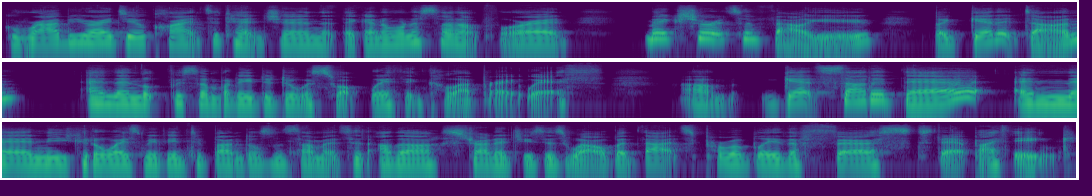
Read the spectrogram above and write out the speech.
grab your ideal client's attention, that they're going to want to sign up for it. Make sure it's of value, but get it done and then look for somebody to do a swap with and collaborate with. Um, get started there and then you could always move into bundles and summits and other strategies as well. But that's probably the first step, I think,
